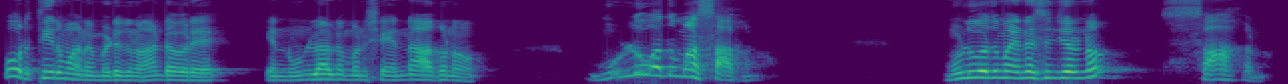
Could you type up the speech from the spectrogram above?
ஒரு தீர்மானம் எடுக்கணும். ஆண்டவரே என் உள்ளான மனுஷன் என்ன ஆகணும்? முழுவதுமாக சாகணும். முழுவதுமாக என்ன செஞ்சிடணும்? சாகணும்.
